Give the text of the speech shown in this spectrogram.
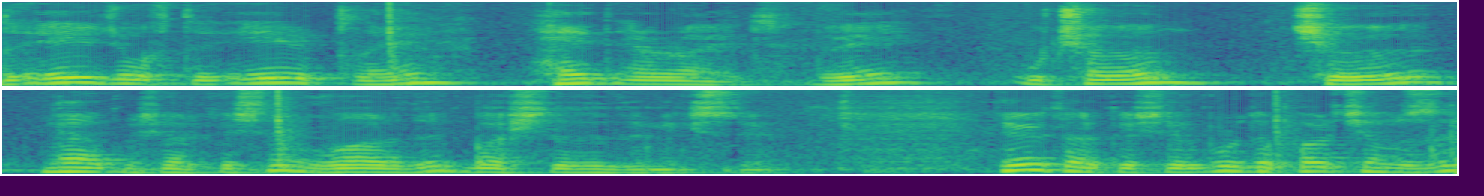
The age of the airplane had arrived ve uçağın çağı ne yapmış arkadaşlar? Vardı, başladı demek istiyor. Evet arkadaşlar burada parçamızı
